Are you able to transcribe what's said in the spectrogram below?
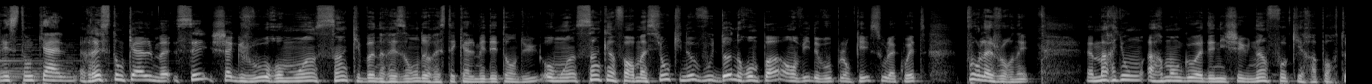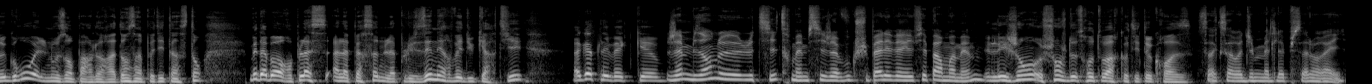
Restons calmes. Restons calmes, c'est chaque jour au moins 5 bonnes raisons de rester calme et détendu, au moins 5 informations qui ne vous donneront pas envie de vous planquer sous la couette pour la journée. Marion Armango a déniché une info qui rapporte gros, elle nous en parlera dans un petit instant. Mais d'abord, place à la personne la plus énervée du quartier, Agathe Lévesque. J'aime bien le, le, titre, même si j'avoue que je suis pas allée vérifier par moi-même. Les gens changent de trottoir quand ils te croisent. C'est vrai que ça aurait dû me mettre la puce à l'oreille.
